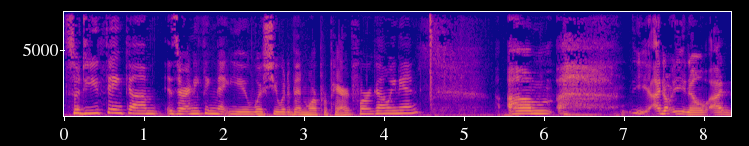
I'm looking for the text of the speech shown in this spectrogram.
So, do you think um, is there anything that you wish you would have been more prepared for going in? Yeah, I don't, you know, I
